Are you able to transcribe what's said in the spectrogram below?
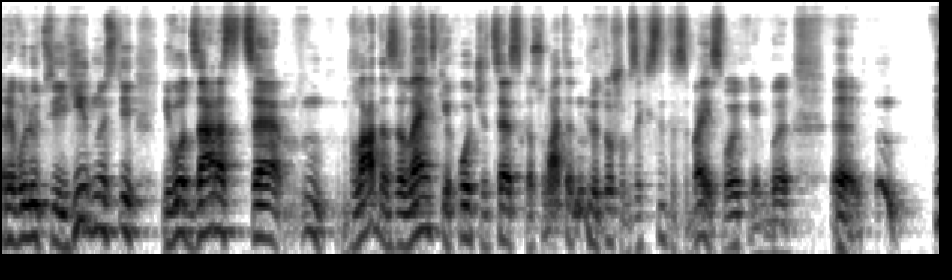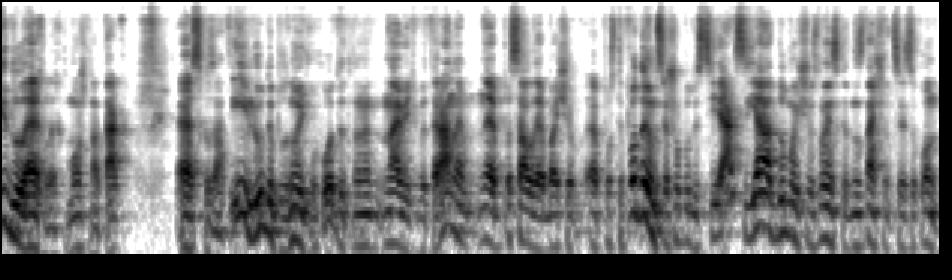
Революції гідності, і от зараз це м, влада Зеленський хоче це скасувати ну, для того, щоб захистити себе і своїх якби е, ну, підлеглих, можна так е, сказати. І люди планують виходити. Навіть ветерани е, писали, я бачив е, пости. Подивимося, що буде з цієї акції. Я думаю, що Зеленський однозначно цей закон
